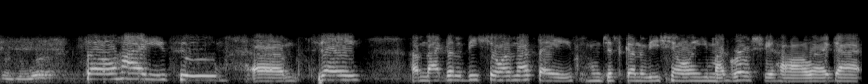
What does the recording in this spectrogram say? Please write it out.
So, hi YouTube. Um, today, I'm not going to be showing my face. I'm just going to be showing you my grocery haul I got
